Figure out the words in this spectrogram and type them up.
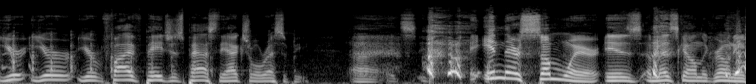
you're you're you're five pages past the actual recipe. Uh, it's in there somewhere is a mezcal Negroni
